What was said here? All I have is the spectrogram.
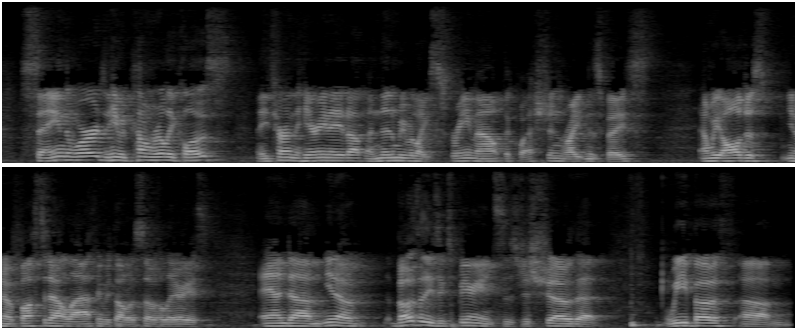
saying the words, and he would come really close and he turned the hearing aid up, and then we would like scream out the question right in his face. And we all just, you know, busted out laughing. We thought it was so hilarious. And, um, you know, both of these experiences just show that we both, um,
